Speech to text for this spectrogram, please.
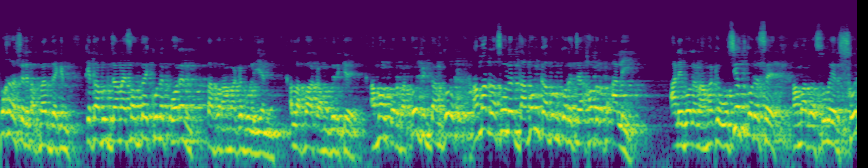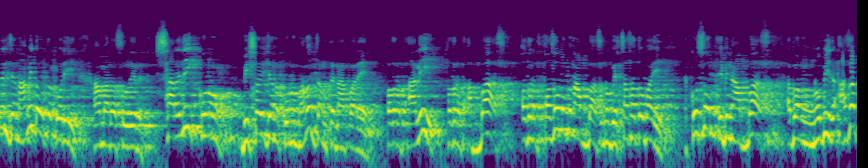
বোখারা শরীফ আপনারা দেখেন, কেতাবুল জানায় শ্রদ্ধায় খুলে পড়েন, তারপর আমাকে বলিয়েন, আল্লাহ পাক আমাদেরকে আমল করবার তৌফিক দান করুক। আমার রসুলের দাফন কাপন করেছে হজরত আলী। আলী বলেন, আমাকে ওসিয়ত করেছে, আমার রসুলের শরীর যেন আমি দৌত করি, আমার রসুলের শারীরিক কোনো বিষয় যেন কোনো মানুষ জানতে না পারে। হজরত আলী হজরত আব্বাস হজরত ফজল ইবিন আব্বাস, নবীর চাচাতো ভাই, কুসুম ইবিন আব্বাস এবং নবীর আজাদ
